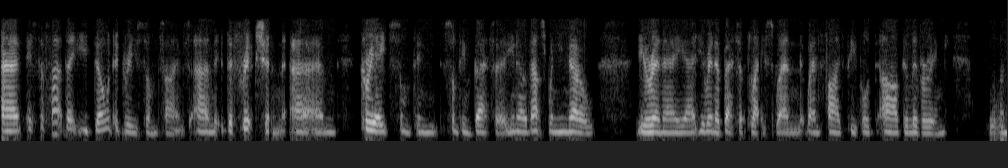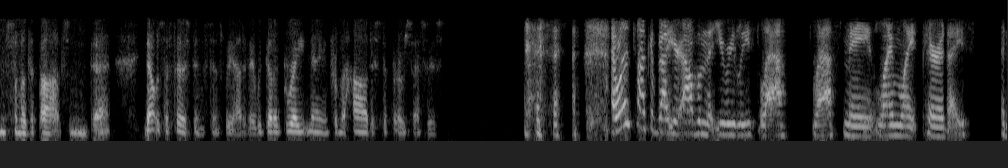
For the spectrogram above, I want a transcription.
uh, it's the fact that you don't agree sometimes, and the friction um, creates something something better. You know, that's when you know you're in a uh, you're in a better place when when five people are delivering on some of the parts, and uh, that was the first instance we had of it. We got a great name from the hardest of processes. I want to talk about your album that you released last last May, Limelight Parasite, and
